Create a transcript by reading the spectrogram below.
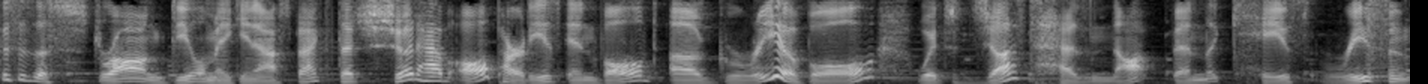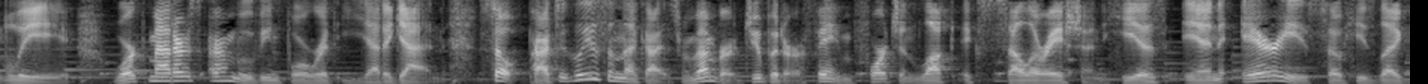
This is a strong deal making aspect that should have all parties involved agreeable, which just has not been the case recently. Work matters are moving forward yet again. So, practically using that, guys, remember Jupiter, fame, fortune, luck, acceleration. He is in Aries, so he's like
